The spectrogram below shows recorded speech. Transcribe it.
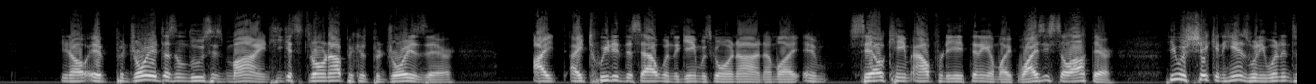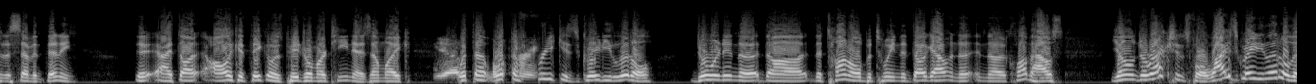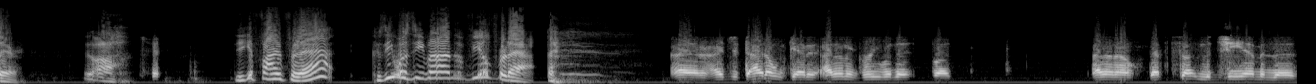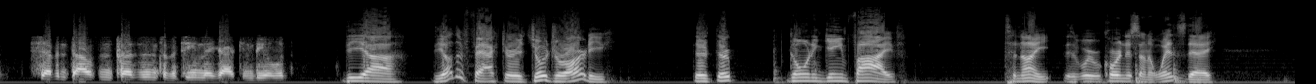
you know, if Pedroia doesn't lose his mind, he gets thrown out because Pedroia is there. I, I tweeted this out when the game was going on. I'm like, and Sale came out for the eighth inning. I'm like, why is he still out there? He was shaking hands when he went into the seventh inning. I thought all I could think of was Pedro Martinez. I'm like, Yeah, what the what the three. freak is Grady Little doing in the, the the tunnel between the dugout and the in the clubhouse, yelling directions for? Why is Grady Little there? Ugh. Did he get fined for that? Because he wasn't even on the field for that. And I just I don't get it. I don't agree with it, but I don't know. That's something the GM and the seven thousand presidents of the team they got can deal with. the uh, the other factor is Joe Girardi. They're they're going in Game Five tonight. We're recording this on a Wednesday.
